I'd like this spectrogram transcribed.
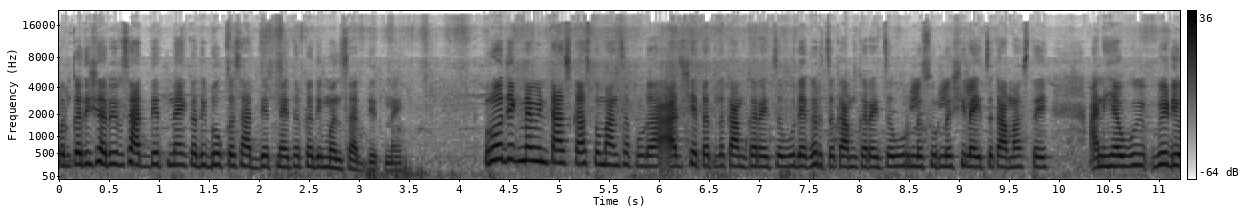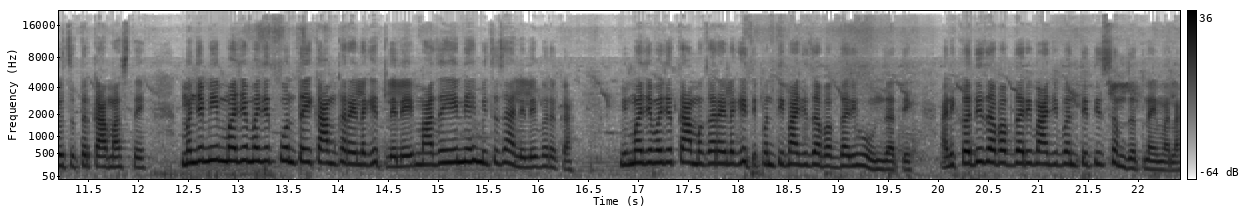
पण कधी शरीर साथ देत नाही कधी डोकं साथ देत नाही तर कधी मन साथ देत नाही. रोज एक नवीन टास्क असतो माणसापुढं. आज शेतातलं काम करायचं उद्या घरचं काम करायचं उरलं सुरलं शिलाईचं काम असते आणि ह्या व्हिडिओचं तर काम असते. म्हणजे मी मजे मजेत कोणतंही काम करायला घेतलेलं आहे माझं हे नेहमीचं झालेलं आहे बरं का. मी मजे मजेत कामं करायला घेते पण ती माझी जबाबदारी होऊन जाते. आणि कधी जबाबदारी माझी बनते तीच समजत नाही मला.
